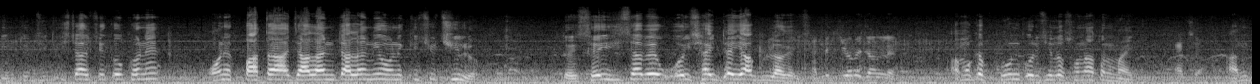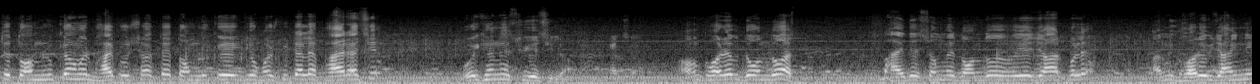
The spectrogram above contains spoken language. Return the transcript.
কিন্তু জিনিসটা হচ্ছে ওখানে অনেক পাতা জ্বালানি টালানি অনেক কিছু ছিল। তো সেই হিসাবে ওই সাইডটাই আগুন লাগাইছে। আপনি কীভাবে জানলেন? আমাকে ফোন করেছিল সনাতন মাইক। আচ্ছা। আমি তো তমলুকে আমার ভাইপোর সাথে তমলুকে যে হসপিটালে ফায়ার আছে ওইখানে শুয়েছিলাম। আচ্ছা। আমার ঘরে দ্বন্দ্ব আছে। ভাইদের সঙ্গে দ্বন্দ্ব হয়ে যাওয়ার ফলে আমি ঘরেও যাইনি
